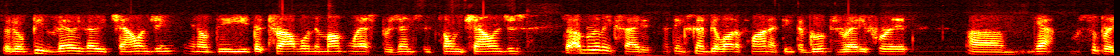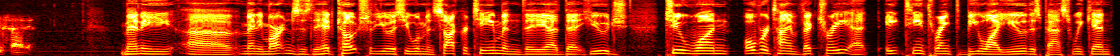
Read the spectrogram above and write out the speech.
So it'll be very, very challenging. You know, the the travel in the Mountain West presents its own challenges. So I'm really excited. I think it's going to be a lot of fun. I think the group's ready for it. Um, yeah, super excited. Manny uh, Manny Martins is the head coach for the USU women's soccer team, and they had that huge two-one overtime victory at 18th ranked BYU this past weekend.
